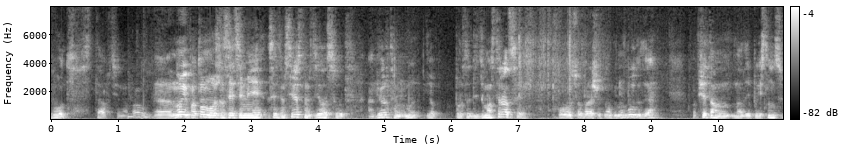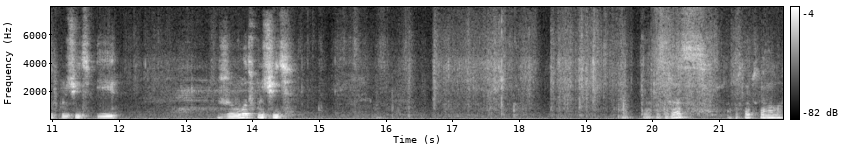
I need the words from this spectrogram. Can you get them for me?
Вот, ставьте на паузу. Э, Ну и потом можно с, этими, с этим средством сделать вот обертывание. Мы, я просто для демонстрации полностью оборачивать ногу не буду, да. Вообще там надо и поясницу включить, и живот включить. Так, вот раз. Опускай, пускай ногу.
